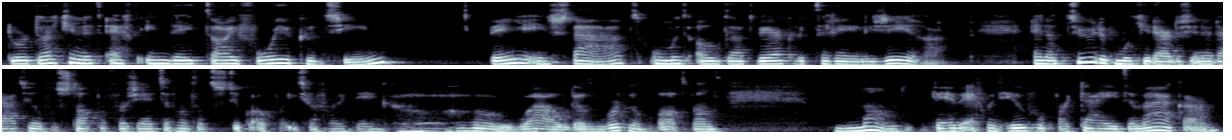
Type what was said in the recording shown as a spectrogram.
doordat je het echt in detail voor je kunt zien, ben je in staat om het ook daadwerkelijk te realiseren. En natuurlijk moet je daar dus inderdaad heel veel stappen voor zetten, want dat is natuurlijk ook wel iets waarvan ik denk: oh wauw, dat wordt nog wat. Want man, we hebben echt met heel veel partijen te maken.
